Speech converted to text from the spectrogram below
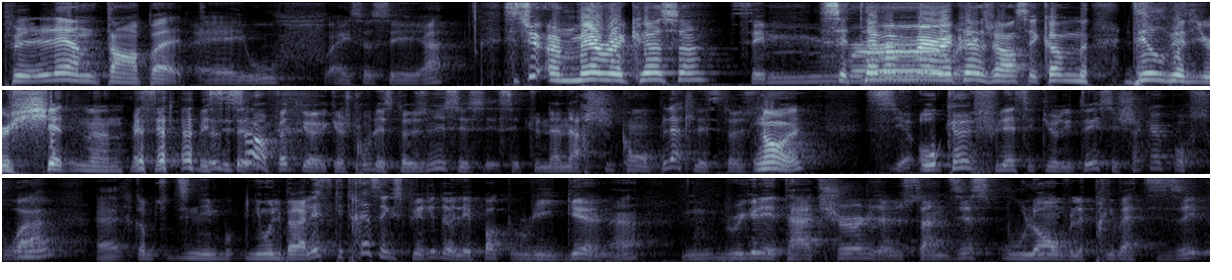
pleine tempête. Hey, ouf. Hey, ça, c'est. Hein? C'est-tu America, ça? C'est. C'est tellement America, genre, c'est comme deal with your shit, man. Mais c'est ça, en fait, que, que je trouve les États-Unis, c'est- une anarchie complète, les États-Unis. Non, ouais. S'il n'y a aucun filet de sécurité, c'est chacun pour soi. Mhm. Euh, comme tu dis, néo- néolibéraliste, qui est très inspiré de l'époque Reagan. Hein? Reagan et Thatcher, les années 70, où là, on voulait privatiser.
